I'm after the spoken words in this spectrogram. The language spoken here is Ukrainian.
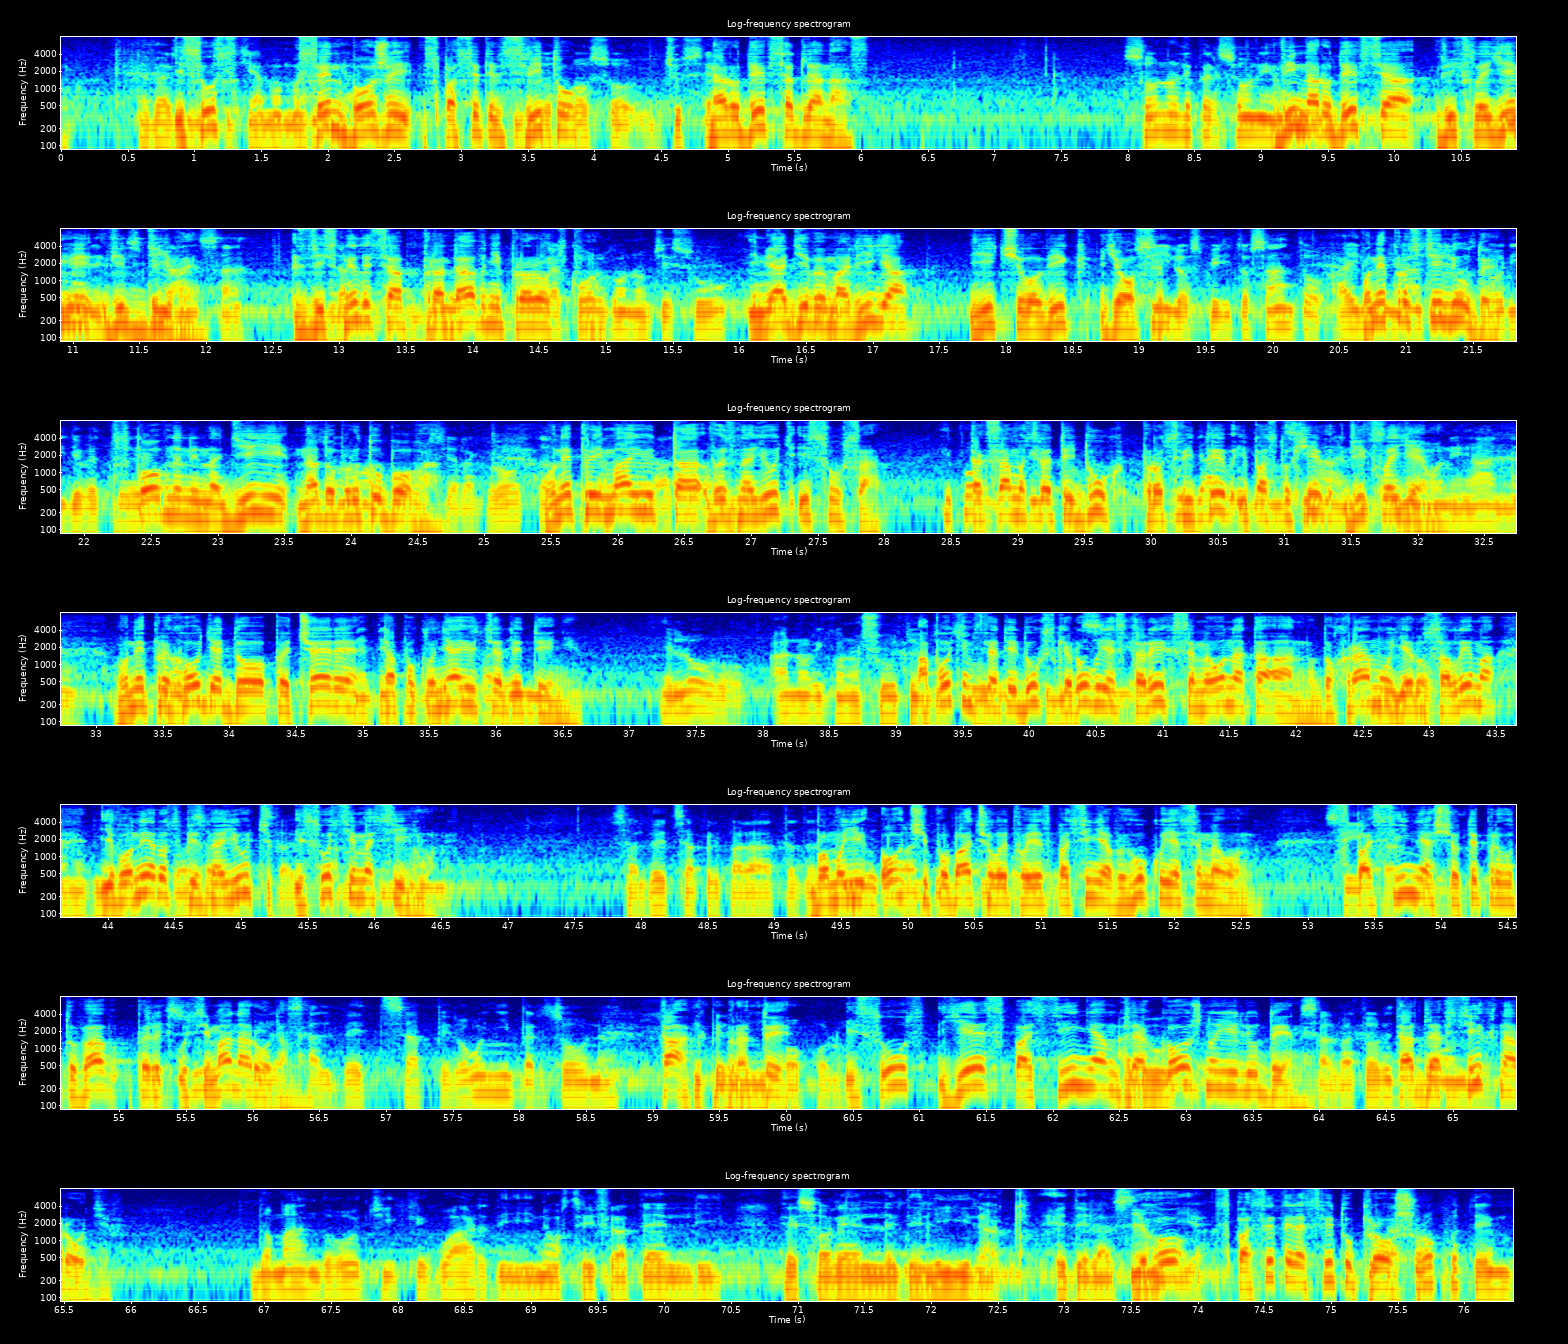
La Vergine Ісус, chiama Maria, Син Божий, Спаситель il suo світу, sposo Giuseppe. народився для нас. Sono le persone Він народився в Віфлеємі piene di від Діви. speranza Здійснилися di Dio, прадавні che пророцтва. accolgono Gesù e Ім'я Діви. Марія, її чоловік Йосип. Вони прості люди, сповнені надії на доброту Бога. Вони приймають та визнають Ісуса. Так само Святий Дух просвітив і пастухів Anna, Вони приходять до печери та поклоняються дитині. А потім Святий Дух скеровує старих Симеона та Анну до храму Єрусалима, і вони розпізнають в Ісусі Месію. Бо мої очі побачили Твоє спасіння, вигукує Симеон. Спасіння, що ти приготував перед усіма народами. Так, e брати. Ісус є спасінням для кожної людини та для всіх народів. Domando oggi che guardi i nostri fratelli e sorelle dell'Iraq e della Його Siria, Спасителя світу прошу,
